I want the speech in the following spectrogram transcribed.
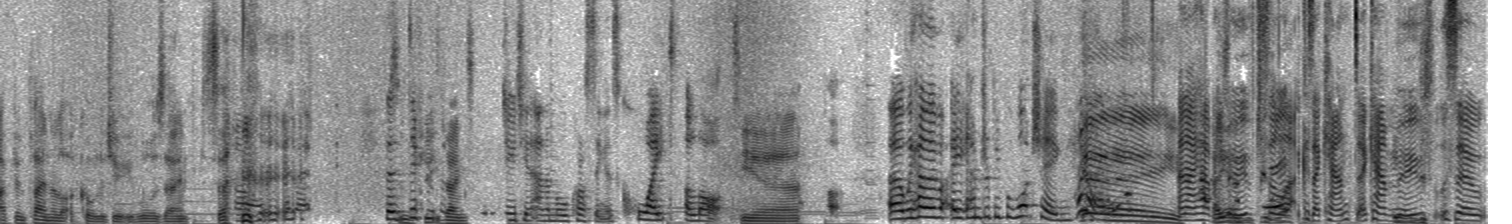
I've been playing a lot of Call of Duty Warzone, so The some difference shoot between bangs. Duty and Animal Crossing is quite a lot. Yeah. Uh, we have over 800 people watching. Hello. Yay! And I haven't Hey, moved for the because I can't I can't move. So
